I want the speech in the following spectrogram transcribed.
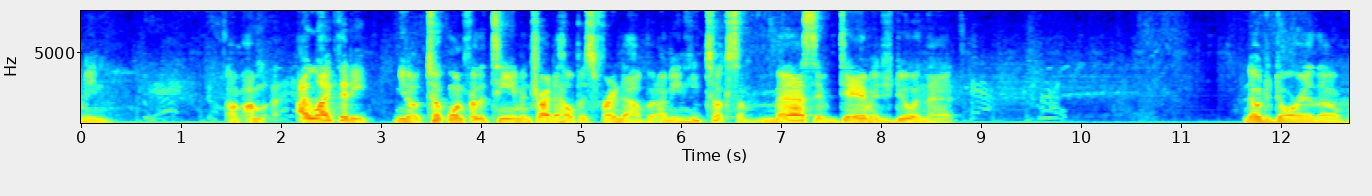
I mean, I'm, I'm I like that he you know, took one for the team and tried to help his friend out, but I mean, he took some massive damage doing that. No Dodoria, though.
